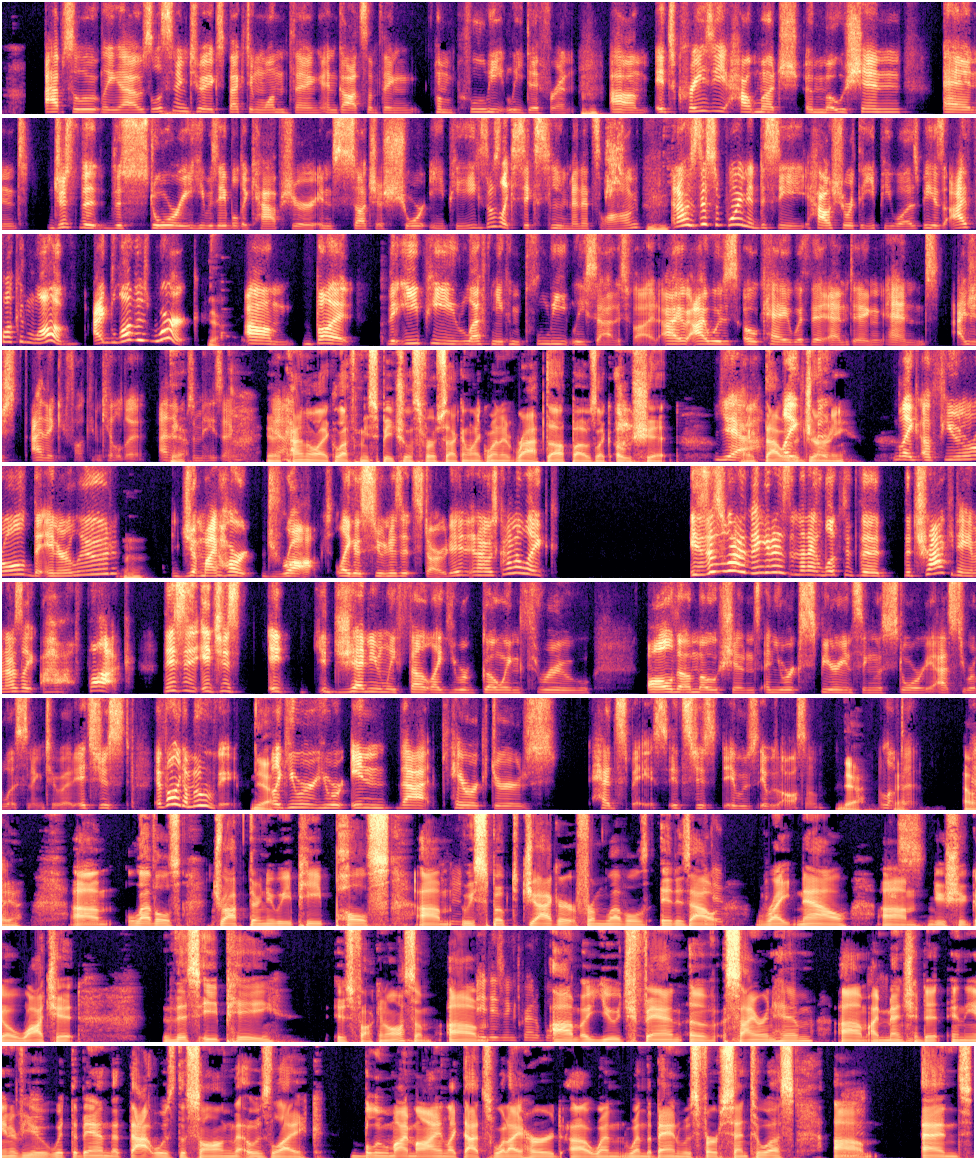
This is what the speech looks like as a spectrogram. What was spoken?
Absolutely. Yeah. I was listening to it expecting one thing and got something completely different. Mhm. Um, it's crazy how much emotion and just the the story he was able to capture in such a short EP because it was like 16 minutes long. Mhm. And I was disappointed to see how short the EP was because I fucking love I love his work. Yeah. Um, but the EP left me completely satisfied. I I was okay with it ending and I just I think he fucking killed it. I think Yeah. it was amazing. Yeah, Yeah. it kind of like left me speechless for a second. Like when it wrapped up, I was like, "Oh shit!" Yeah. Like that was a Like, the- journey. like a funeral, the interlude, Mhm. j- my heart dropped like as soon as it started, and I was kind of like, "Is this what I think it is?" And then I looked at the the track name, and I was like, "Oh fuck, this is." It just it it genuinely felt like you were going through all the emotions and you were experiencing the story as you were listening to it. It's just it felt like a movie. Yeah, Like you were you were in that character's headspace. It's just it was it was awesome. yeah, I loved Yeah. it. hell yeah. Um, Levels dropped their new EP, Pulse. Um, Mhm. We spoke to Jagger from Levels. It is out right now. Um, Yes. you should go watch it. This EP is fucking awesome. Um, it is incredible. I'm a huge fan of Siren Hymn. Um, I mentioned it in the interview with the band that that was the song that was like blew my mind. Like that's what I heard uh, when when the band was first sent to us, um, and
